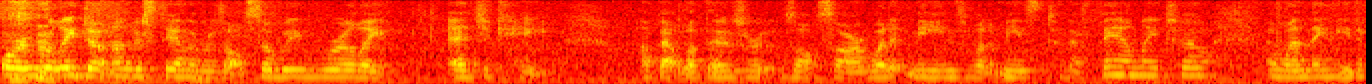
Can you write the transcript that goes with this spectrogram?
or really don't understand the results. So we really educate about what those results are, what it means, what it means to their family too, and when they need to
